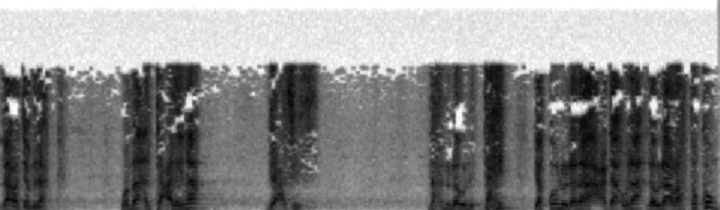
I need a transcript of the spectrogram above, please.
لرجمناك وما أنت علينا بعزيز. نحن لو نتحد يقول لنا أعداؤنا لولا رهطكم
